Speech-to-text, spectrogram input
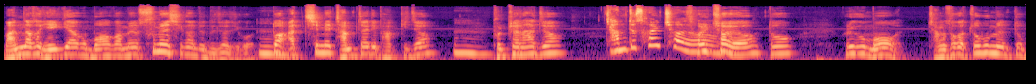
만나서 얘기하고 뭐하고 하면 수면 시간도 늦어지고 음. 또 아침에 잠자리 바뀌죠. 음. 불편하죠. 잠도 설쳐요. 설쳐요. 또 그리고 뭐 장소가 좁으면 또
